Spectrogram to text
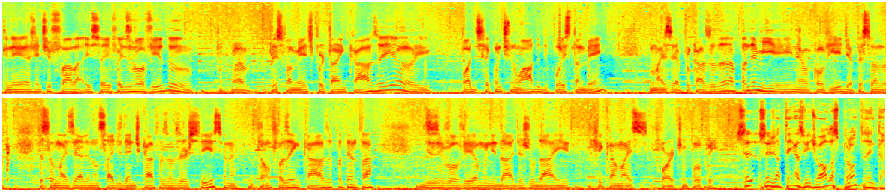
que nem a gente fala, isso aí foi desenvolvido ah, principalmente por estar em casa e, e, pode ser continuado depois também, mas é por causa da pandemia aí, né? O Covid, a pessoa, a pessoa mais velha não sai de dentro de casa fazer um exercício, né? Então fazer em casa para tentar desenvolver a imunidade, ajudar aí, ficar mais forte um pouco aí. Você já tem as videoaulas prontas então?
